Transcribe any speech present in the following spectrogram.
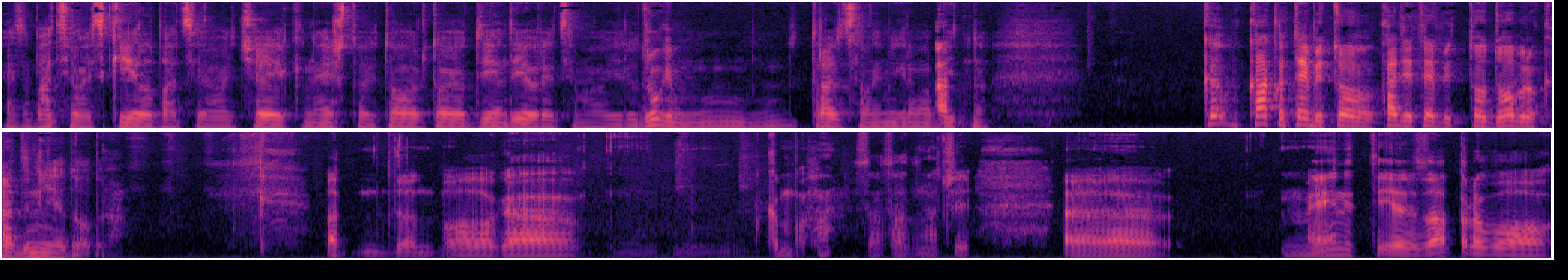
ne znam, baci ovaj skill, baci ovaj check, nešto i to, to je od D&D-u recimo ili u drugim tradicionalnim igrama bitno. K- kako tebi to, kad je tebi to dobro, kad nije dobro? Pa, do, ovoga, kam, sad, sad, znači, uh, meni ti je zapravo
